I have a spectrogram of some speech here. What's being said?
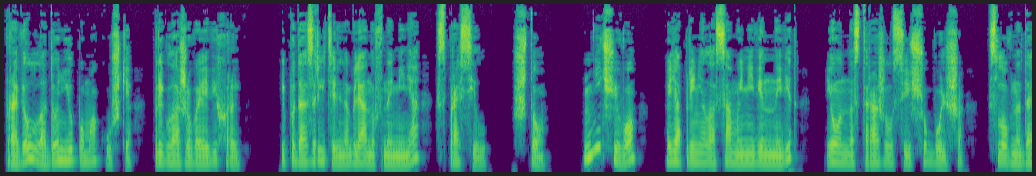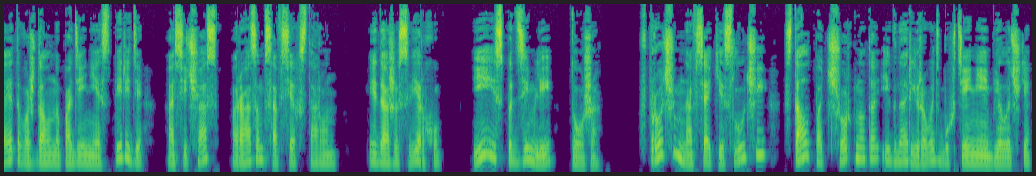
провел ладонью по макушке, приглаживая вихры, и, подозрительно глянув на меня, спросил «Что?» «Ничего». Я приняла самый невинный вид, и он насторожился еще больше, словно до этого ждал нападения спереди, а сейчас разом со всех сторон и даже сверху, и из-под земли тоже. Впрочем, на всякий случай стал подчеркнуто игнорировать бухтение белочки,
